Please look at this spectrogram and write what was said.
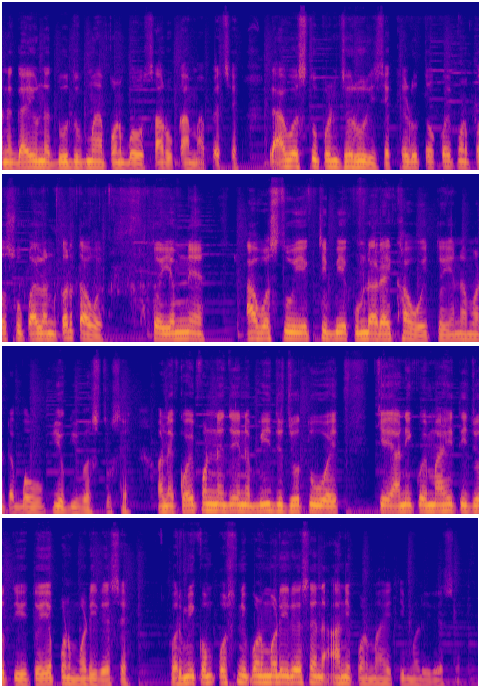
અને ગાયોના દૂધમાં પણ બહુ સારું કામ આપે છે. એટલે આ વસ્તુ પણ જરૂરી છે. ખેડૂતો કોઈ પણ પશુપાલન કરતા હોય તો એમને આ વસ્તુ એકથી બે કુંડા રાખ્યા હોય તો એના માટે બહુ ઉપયોગી વસ્તુ છે. અને કોઈ પણને જેને બીજ જોતું હોય કે આની કોઈ માહિતી જોતી હોય તો એ પણ મળી રહેશે. વર્મી કમ્પોસ્ટની પણ મળી રહેશે અને આની પણ માહિતી મળી રહેશે.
